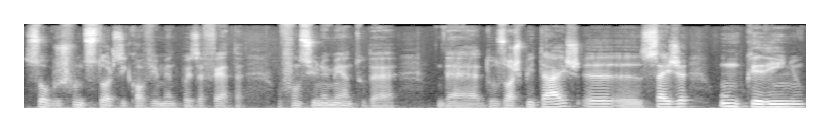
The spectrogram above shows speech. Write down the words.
sobre os fornecedores e que obviamente depois afeta o funcionamento da, da, dos hospitais uh, seja um bocadinho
